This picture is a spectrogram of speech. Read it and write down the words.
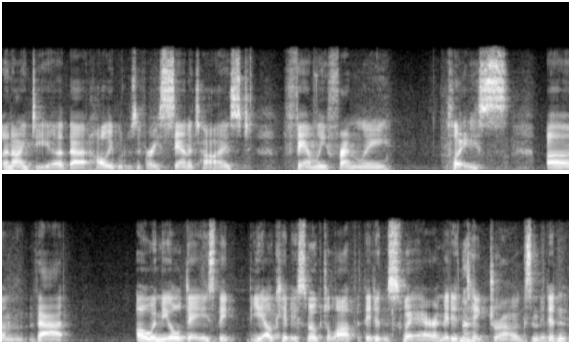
an idea that Hollywood was a very sanitized, family friendly place. Um, that, oh, in the old days, they, yeah, okay, they smoked a lot, but they didn't swear and they didn't take drugs and they didn't,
